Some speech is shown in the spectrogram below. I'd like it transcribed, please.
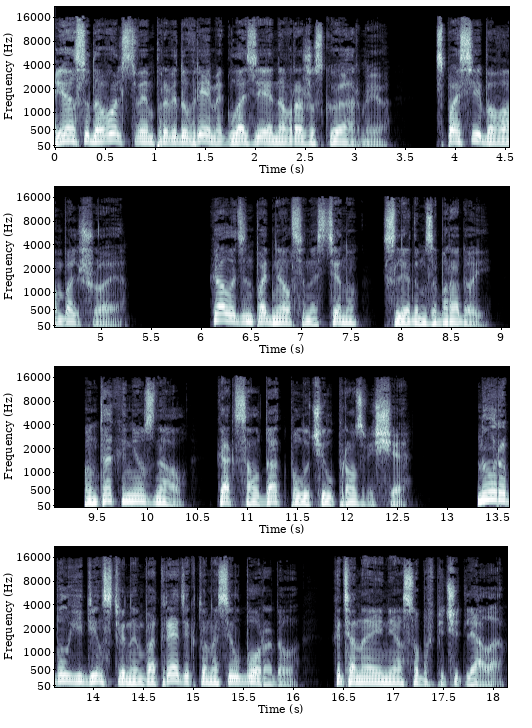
Я с удовольствием проведу время, глазея на вражескую армию. Спасибо вам большое. Каладин поднялся на стену, следом за бородой. Он так и не узнал, как солдат получил прозвище. Нора был единственным в отряде, кто носил бороду, хотя она и не особо впечатляла.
